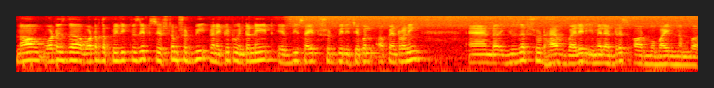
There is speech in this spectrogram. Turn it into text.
Now what is the what are the prerequisite system should be connected to internet? Fb site should be reachable up and running and user should have valid email address or mobile number.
